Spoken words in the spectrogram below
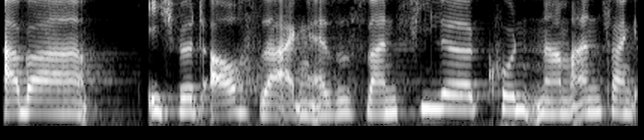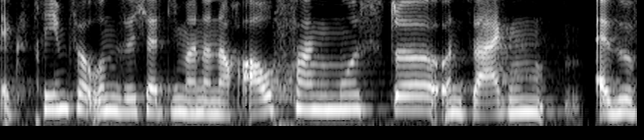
Aber ich würde auch sagen, also es waren viele Kunden am Anfang extrem verunsichert, die man dann auch auffangen musste und sagen, also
